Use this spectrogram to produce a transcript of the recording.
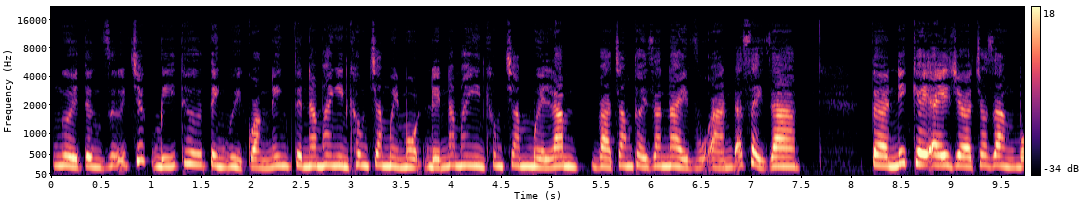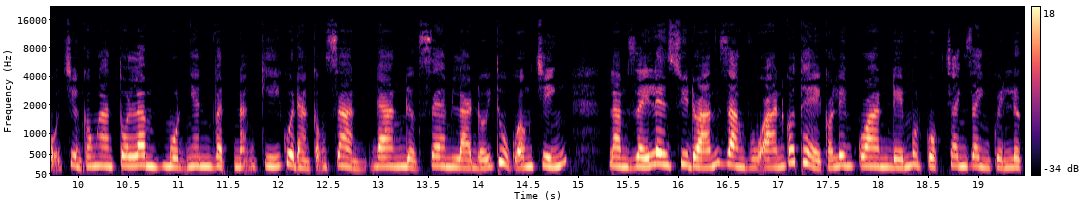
người từng giữ chức bí thư tỉnh ủy Quảng Ninh từ năm 2011 đến năm 2015 và trong thời gian này vụ án đã xảy ra. Tờ Nikkei Asia cho rằng Bộ trưởng Công an Tô Lâm, một nhân vật nặng ký của Đảng Cộng sản, đang được xem là đối thủ của ông Chính, làm dấy lên suy đoán rằng vụ án có thể có liên quan đến một cuộc tranh giành quyền lực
